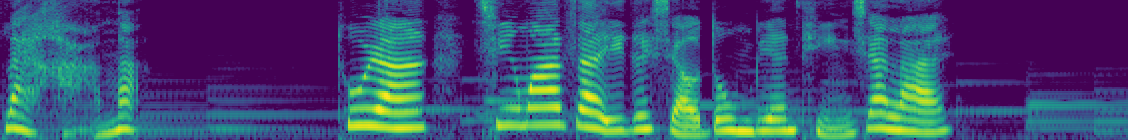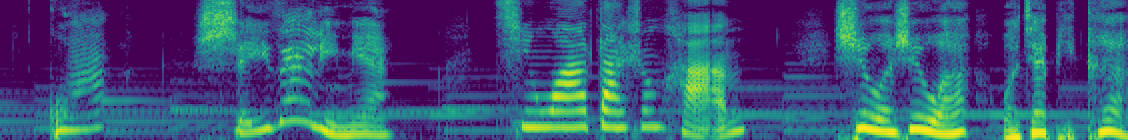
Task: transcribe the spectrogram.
癞蛤蟆。突然，青蛙在一个小洞边停下来。呱，谁在里面？青蛙大声喊：“是我是我，我叫比克。”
